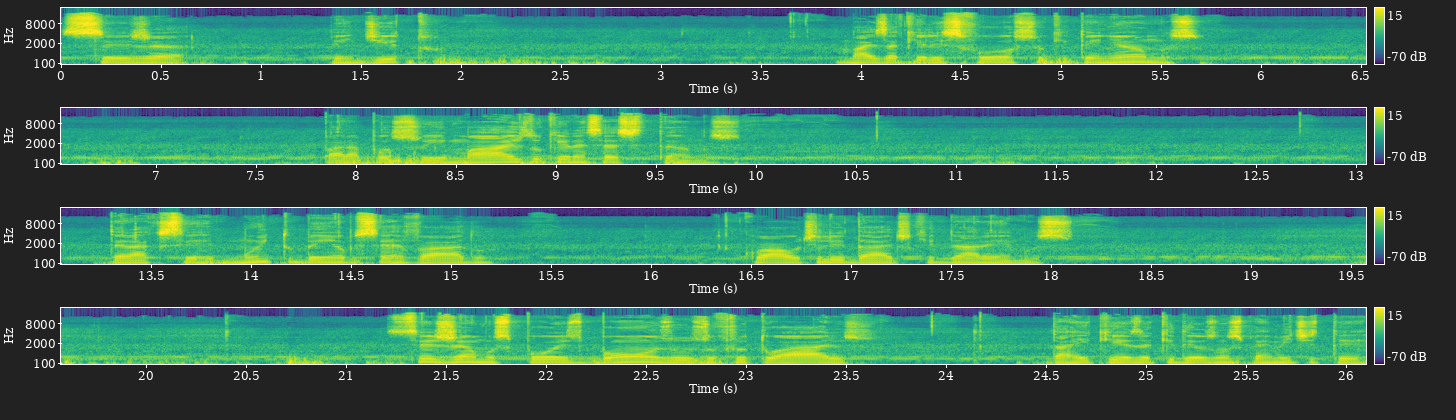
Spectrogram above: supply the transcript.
seja bendito, mas aquele esforço que tenhamos para possuir mais do que necessitamos terá que ser muito bem observado qual a utilidade que daremos. Sejamos, pois, bons usufrutuários da riqueza que Deus nos permite ter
